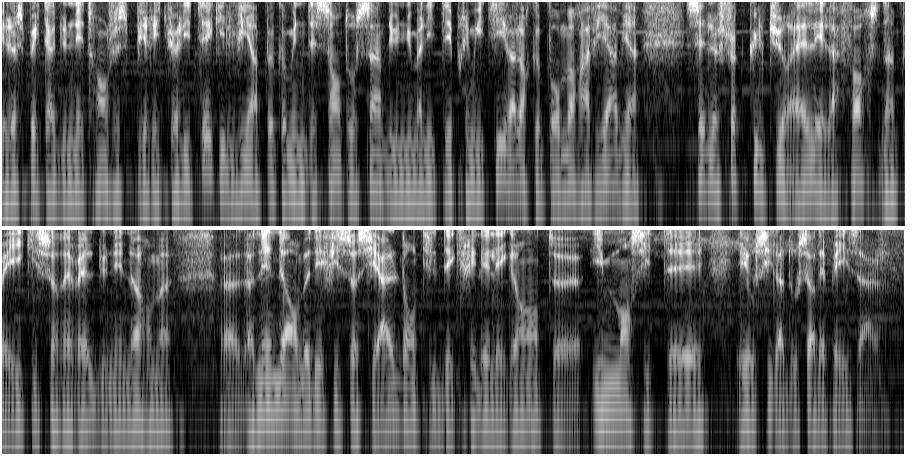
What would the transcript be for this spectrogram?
le spectacle d'une étrange spiritualité qu'il vit un peu comme une descente au sein d'une humanité primitive, alors que pour Moravia, eh bien, c'est le choc culturel et la force d'un pays qui se révèle d'une énorme, euh, d'un énorme défi social dont il décrit l'élégante euh, immensité et aussi la douceur des paysages.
